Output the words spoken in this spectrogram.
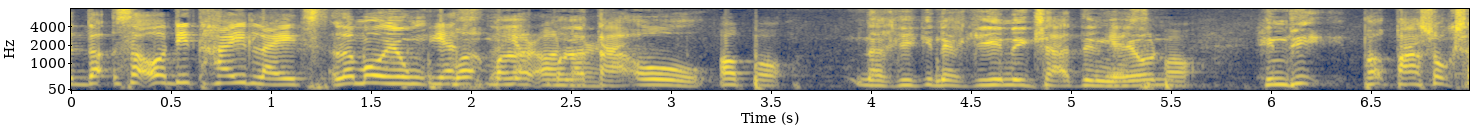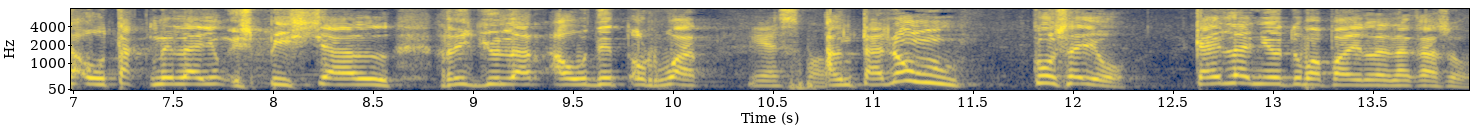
da- sa audit highlights, alam mo, yung Yes, ma- Honor. mga tao Opo. nakik- nakikinig sa atin Yes ngayon, po. Hindi pa- pasok sa utak nila yung special, regular audit or what. Yes po. Ang tanong ko sa iyo, kailan nyo tumapailan ng kaso?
